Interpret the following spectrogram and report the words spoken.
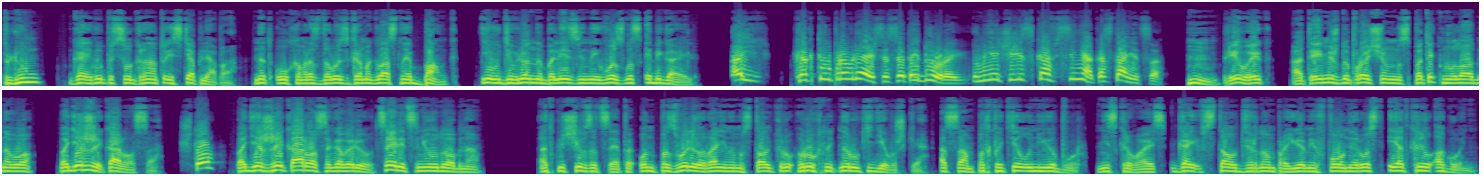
Плюм! Гай выпустил гранату из тяп-ляпа. Над ухом раздалось громогласное «банк» и удивленно-болезненный возглас Эбигайль. «Ай, как ты управляешься с этой дурой? У меня через скаф синяк останется». «Хм, привык. А ты, между прочим, спотыкнула одного. Подержи Карлоса». «Что?» «Подержи Карлоса, говорю. Целиться неудобно». Отключив зацепы, он позволил раненому сталкеру рухнуть на руки девушки, а сам подхватил у нее бур. Не скрываясь, Гай встал в дверном проеме в полный рост и открыл огонь.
